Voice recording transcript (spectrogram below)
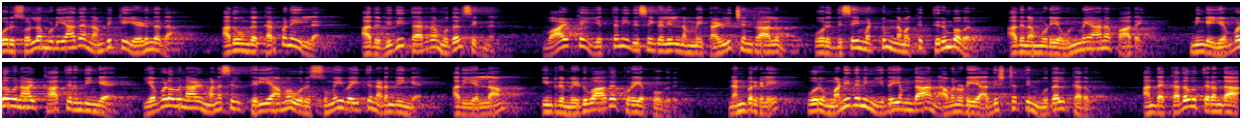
ஒரு சொல்ல முடியாத நம்பிக்கை எழுந்ததா? அது உங்க கற்பனை இல்ல. அது விதி தர்ற முதல் சிக்னல் வாழ்க்கை எத்தனை திசைகளில் நம்மை தள்ளி சென்றாலும் ஒரு திசை மட்டும் நமக்கு திரும்ப வரும். அது நம்முடைய உண்மையான பாதை. நீங்க எவ்வளவு நாள் காத்திருந்தீங்க? எவ்வளவு நாள் மனசில் தெரியாம ஒரு சுமை வைத்து நடந்தீங்க? அது எல்லாம் இன்று மெதுவாக குறையப் போகுது. நண்பர்களே ஒரு மனிதனின் இதயம்தான் அவனுடைய அதிர்ஷ்டத்தின் முதல் கதவு. அந்த கதவு திறந்தா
